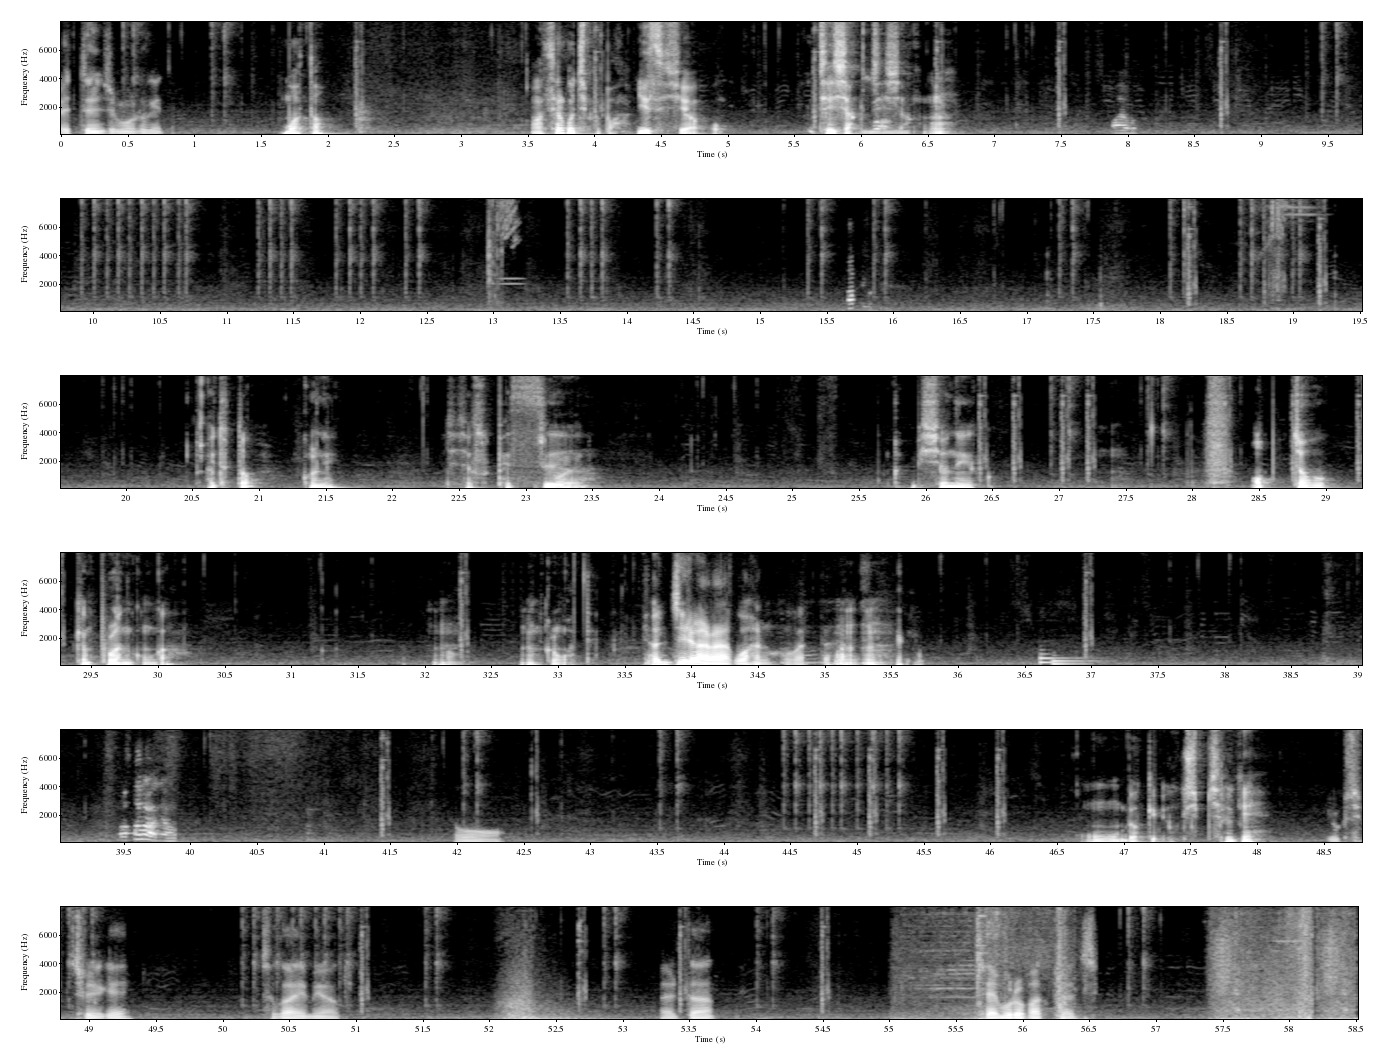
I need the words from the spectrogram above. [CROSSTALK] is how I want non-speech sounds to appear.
왜 뜨는지 모르겠네. 뭐왔다? 아 새로 고침 해봐 ESC하고 재시작 음. 재시작 응. 아 됐다? 그러네 제작소 패스 지금. 미션에 업적 그냥 보라는 건가? 응, 응 그런 것 같아 현질하라고 하는 것 같다. 응, 응. 어, 오, 몇 개? 67개? 67개. 수가 애매하고. 일단 재물을 받쳐야지.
